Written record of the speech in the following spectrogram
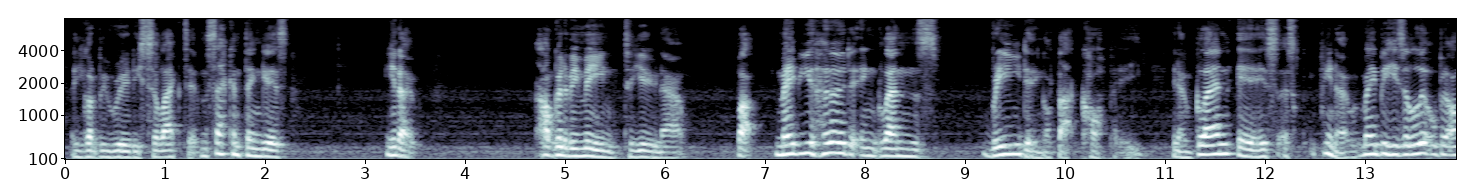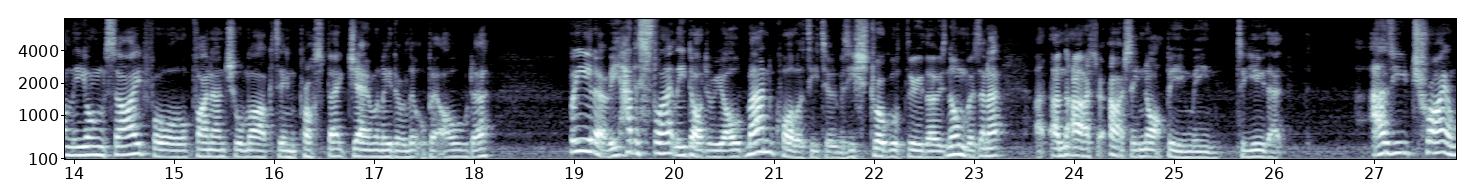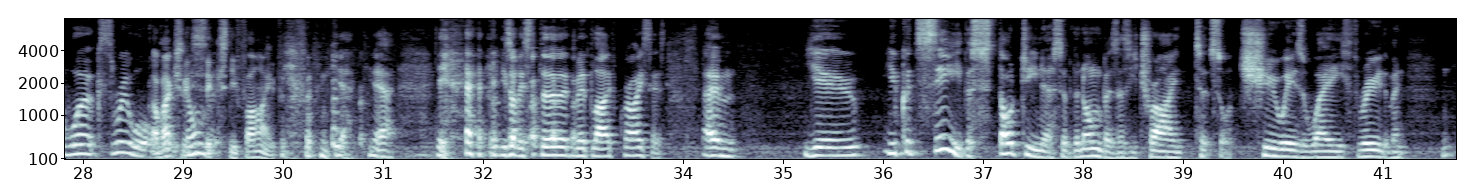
And you've got to be really selective. And the second thing is, you know, I'm going to be mean to you now, but maybe you heard it in Glenn's reading of that copy. You know, Glenn is, as you know, maybe he's a little bit on the young side for financial marketing prospect. Generally, they're a little bit older. But, you know, he had a slightly doddery old man quality to him as he struggled through those numbers. And I, I, I'm actually- not being mean to you there. As you try and work through all I'm actually numbers- 65. yeah, yeah, yeah. He's on his third midlife crisis. Um, you you could see the stodginess of the numbers as he tried to sort of chew his way through them. And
